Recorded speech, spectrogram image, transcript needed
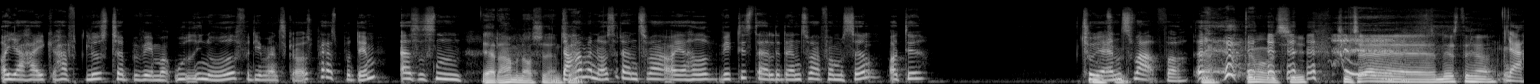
Og jeg har ikke haft lyst til at bevæge mig ud i noget, fordi man skal også passe på dem. Altså sådan, Ja, der har man også et ansvar. der har man også et ansvar, og jeg havde vigtigst af alt et ansvar for mig selv, og det tog jeg ansvar for. Ja, det må man sige. Skal vi tage øh, næste her? ja.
